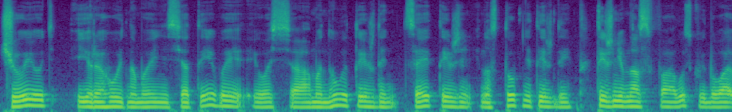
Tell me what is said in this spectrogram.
чують і реагують на мої ініціативи. І ось минулий тиждень, цей тиждень і наступні тижні. Тижні в нас в Луцьку відбува-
